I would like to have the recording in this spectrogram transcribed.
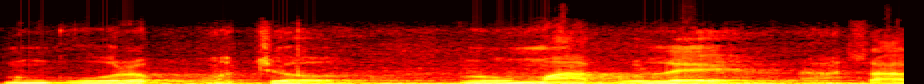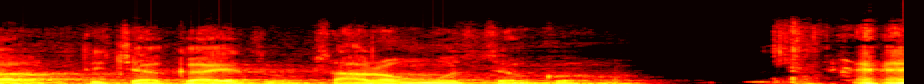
Mengkurup aja rumah boleh asal dijaga itu sarungmu dijaga.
